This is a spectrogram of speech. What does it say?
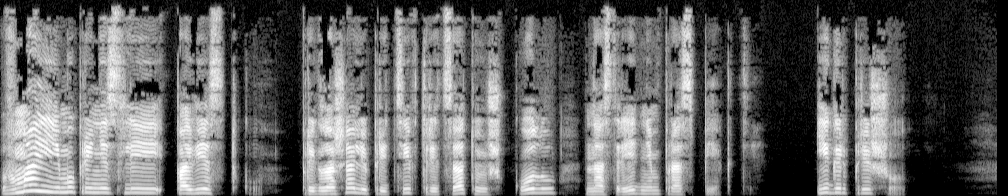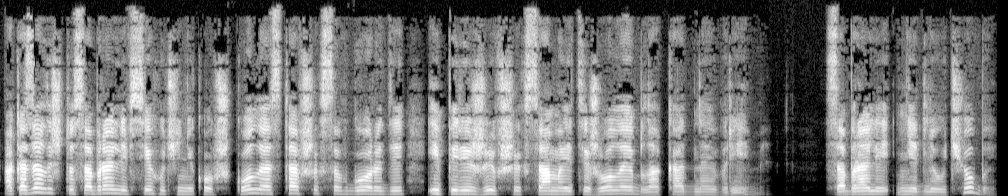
В мае ему принесли повестку, приглашали прийти в тридцатую школу на Среднем проспекте. Игорь пришел. Оказалось, что собрали всех учеников школы, оставшихся в городе и переживших самое тяжелое блокадное время. Собрали не для учебы,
